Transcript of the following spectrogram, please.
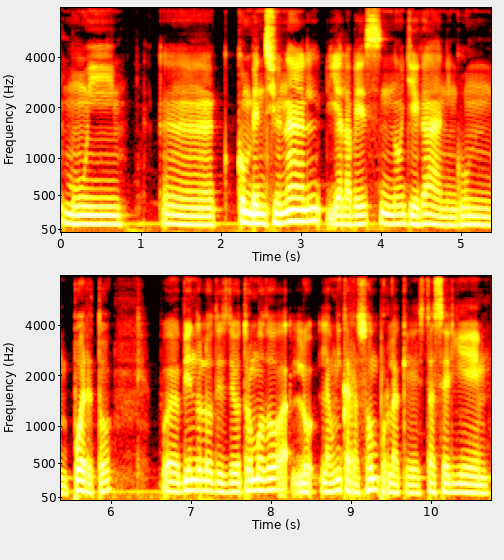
muy eh, convencional y a la vez no llega a ningún puerto. Viéndolo desde otro modo, la única razón por la que esta serie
